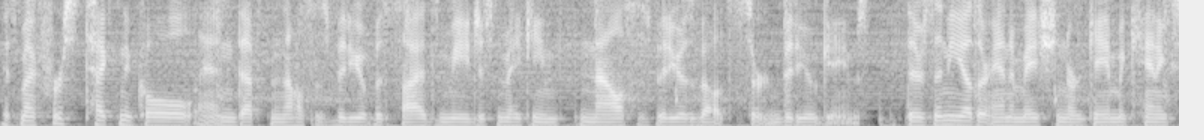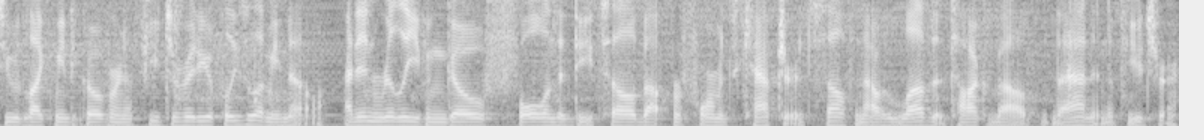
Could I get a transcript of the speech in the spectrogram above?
It's my first technical in-depth analysis video besides me just making analysis videos about certain video games. If there's any other animation or game mechanics you would like me to go over in a future video, please let me know. I didn't really even go full into detail about performance capture itself, and I would love to talk about that in the future.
